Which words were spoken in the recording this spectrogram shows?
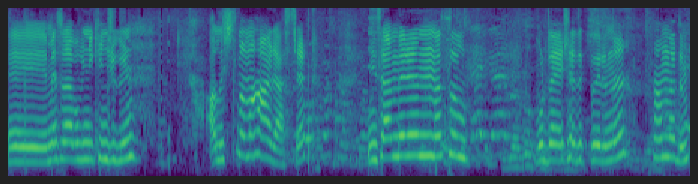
Ee, mesela bugün ikinci gün alıştım ama hala sıcak. İnsanların nasıl burada yaşadıklarını anladım.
